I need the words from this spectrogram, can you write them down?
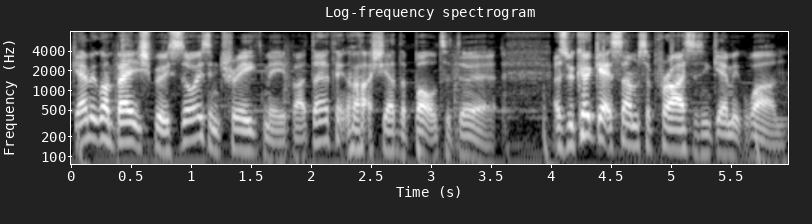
Week 1 bench boost has always intrigued me, but I don't think I've actually had the bottle to do it, as we could get some surprises in Week 1.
